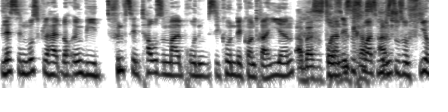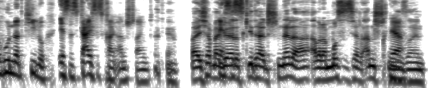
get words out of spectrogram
lässt den Muskel halt noch irgendwie 15.000 Mal pro Sekunde kontrahieren. Aber es ist Und dann trotzdem ist es so, als würdest du so 400 Kilo. Es ist geisteskrank anstrengend. Okay. Weil ich habe mal Es gehört, es geht halt schneller, aber dann muss es ja anstrengender Ja. sein.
